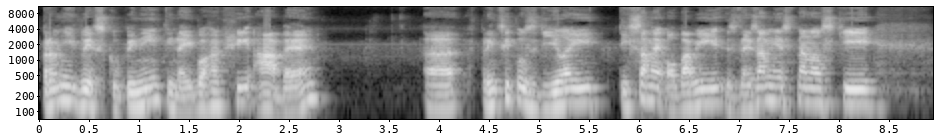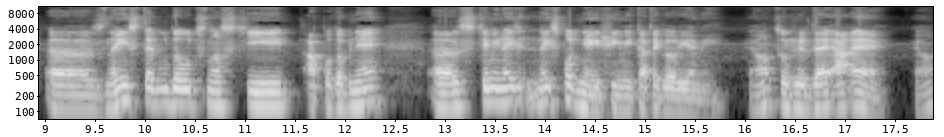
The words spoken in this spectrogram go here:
první dvě skupiny, ty nejbohatší A B, v principu sdílejí ty samé obavy z nezaměstnanosti, eh, z nejisté budoucnosti a podobně eh, s těmi nej, nejspodnějšími kategoriemi, což je D a E. Jo.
